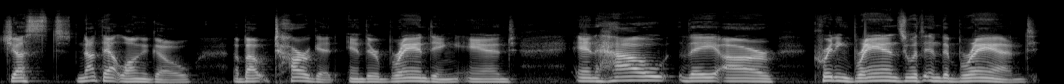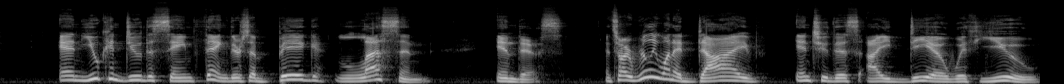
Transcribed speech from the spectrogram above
just not that long ago about Target and their branding and and how they are creating brands within the brand. And you can do the same thing. There's a big lesson in this. And so I really want to dive into this idea with you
